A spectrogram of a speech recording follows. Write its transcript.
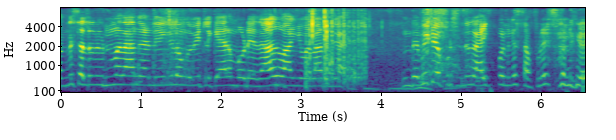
தம்பி சொல்றது உண்மைதாங்க. நீங்களும் உங்க வீட்டில் கேரம் போர்டு ஏதாவது வாங்கி விளையாடுங்க. இந்த வீடியோ பிடிச்சது லைக் பண்ணுங்க சர்ப்ரைஸ் பண்ணுங்க.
